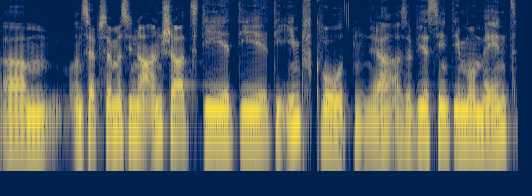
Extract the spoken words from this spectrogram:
Ähm, und selbst wenn man sich nur anschaut, die, die, die Impfquoten, ja, also wir sind im Moment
